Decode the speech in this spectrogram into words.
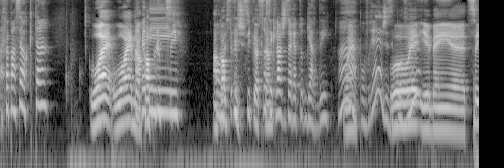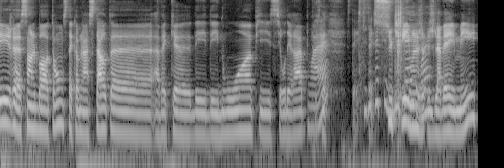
ça fait penser à Octan. ouais, ouais, mais encore des- plus petit. Oh, Encore plus petit que Ça, c'est clair, je les aurais toutes gardées. Ah, Ouais. pour vrai, je les ai Ouais, pas ouais, vues. et ben, euh, tir euh, sans le bâton, c'était comme la stout euh, avec euh, des, des noix puis sirop d'érable. c'était- sucré. Moi, je, l'avais aimé,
